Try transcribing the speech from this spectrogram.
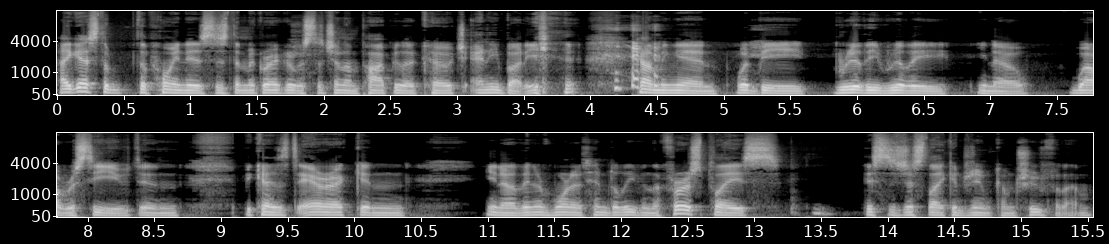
I guess the the point is is that McGregor was such an unpopular coach. Anybody coming in would be really, really, you know, well received, and because it's Eric, and you know, they never wanted him to leave in the first place. This is just like a dream come true for them.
